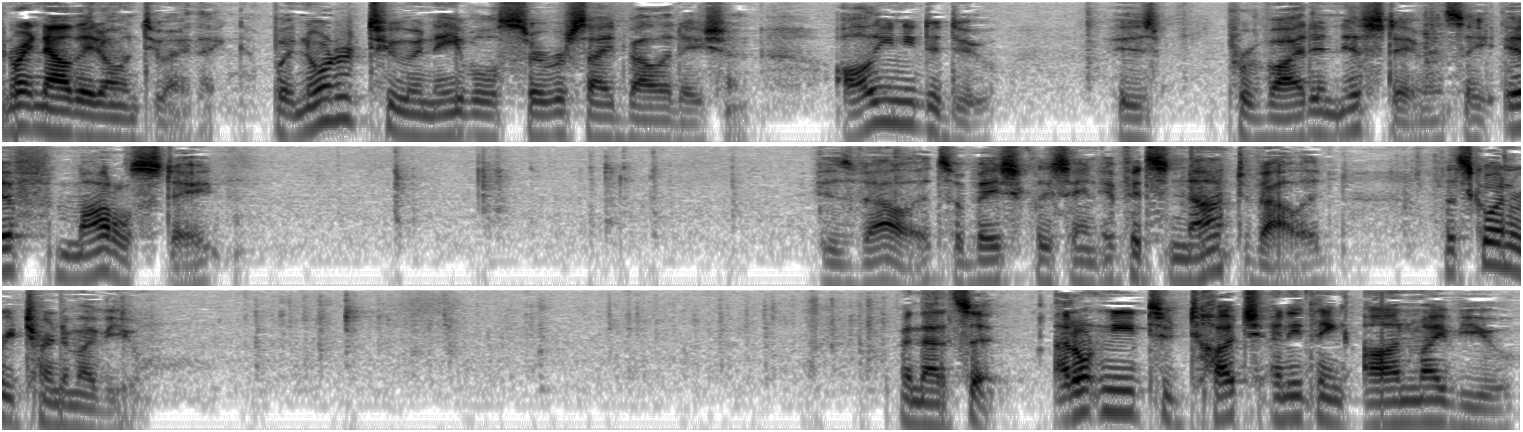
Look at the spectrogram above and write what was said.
And right now they don't do anything. But in order to enable server-side validation, all you need to do is provide an if statement. Say if model state is valid. So basically saying if it's not valid, let's go ahead and return to my view. And that's it. I don't need to touch anything on my view.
